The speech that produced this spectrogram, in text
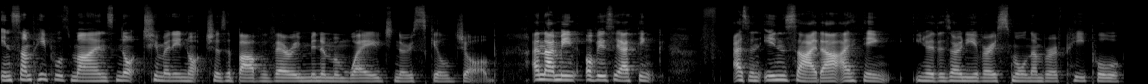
in some people's minds not too many notches above a very minimum wage, no skill job. And I mean, obviously, I think as an insider, I think you know there's only a very small number of people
